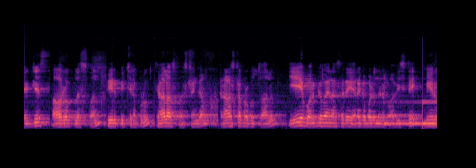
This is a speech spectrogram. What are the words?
జడ్జెస్ ఆరు ప్లస్ వన్ తీర్పు ఇచ్చినప్పుడు చాలా స్పష్టంగా రాష్ట్ర ప్రభుత్వాలు ఏ వర్గమైనా సరే వెనకబడిందని భావిస్తే మీరు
